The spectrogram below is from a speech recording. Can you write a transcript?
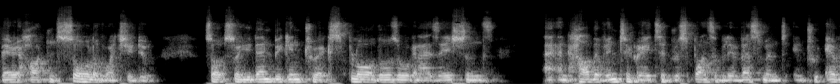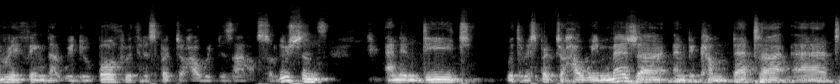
very heart and soul of what you do. So, so you then begin to explore those organizations and how they've integrated responsible investment into everything that we do, both with respect to how we design our solutions and indeed with respect to how we measure and become better at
